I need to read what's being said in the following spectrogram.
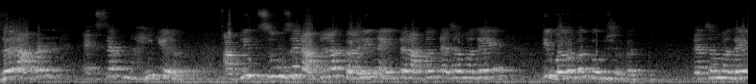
जर आपण ऍक्सेप्ट नाही केलं आपली चूक जर आपल्याला कळली नाही तर आपण त्याच्यामध्ये ती बरोबर करू शकत नाही. त्याच्यामध्ये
